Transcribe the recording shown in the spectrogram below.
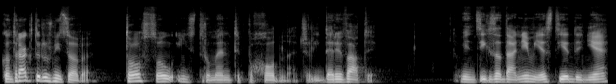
Kontrakty różnicowe to są instrumenty pochodne, czyli derywaty. Więc ich zadaniem jest jedynie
